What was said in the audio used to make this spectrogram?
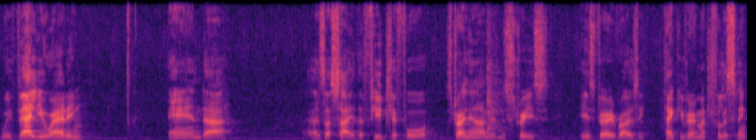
we're value adding, and uh, as I say, the future for Australian nut industries is very rosy. Thank you very much for listening.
